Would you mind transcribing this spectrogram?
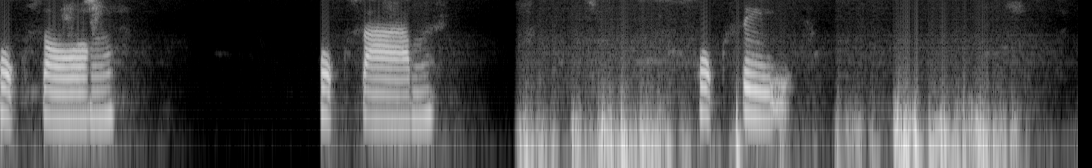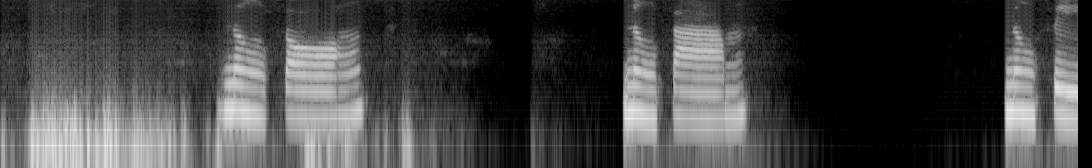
หกสอง หกสามหกสี่หนึ่งสองหนึ่งสามหนึ่งสี่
